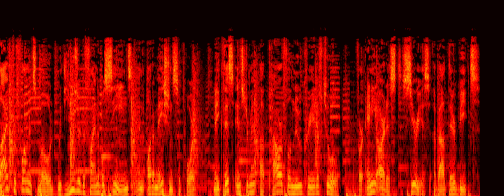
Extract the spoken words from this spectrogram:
Live performance mode with user-definable scenes and automation support make this instrument a powerful new creative tool for any artist serious about their beats.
